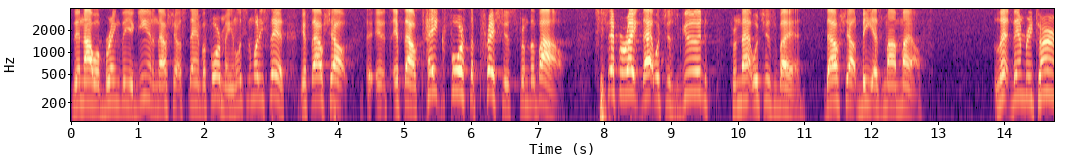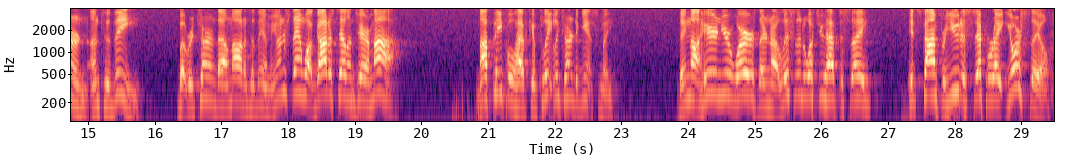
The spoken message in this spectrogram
then I will bring thee again, and thou shalt stand before me. And listen to what he said If thou shalt, if, if thou take forth the precious from the vile, separate that which is good from that which is bad, thou shalt be as my mouth. Let them return unto thee, but return thou not unto them. You understand what God is telling Jeremiah? My people have completely turned against me. They're not hearing your words, they're not listening to what you have to say. It's time for you to separate yourself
